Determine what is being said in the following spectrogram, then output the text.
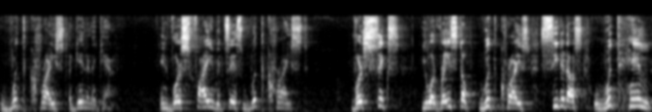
with Christ again and again. In verse 5, it says, with Christ. Verse 6, you are raised up with Christ, seated us with Him,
